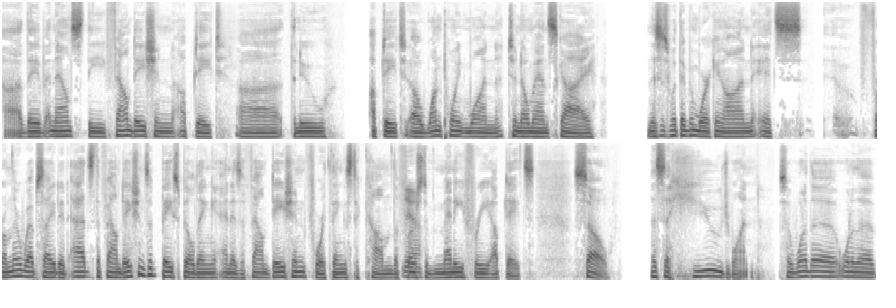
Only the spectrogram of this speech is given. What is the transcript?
Uh, they've announced the Foundation update, uh, the new update uh, 1.1 to No Man's Sky. This is what they've been working on. It's uh, from their website. It adds the foundations of base building and is a foundation for things to come. The Yeah. first of many free updates. So this is a huge one. So one of the one of the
